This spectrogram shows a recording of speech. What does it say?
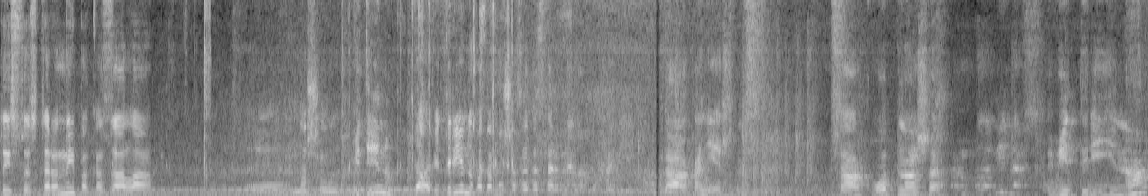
ты с той стороны показала э, нашу Витрину? да, витрину, потому что с этой стороны на пуховик. Да, конечно. Так, вот наша витрина.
